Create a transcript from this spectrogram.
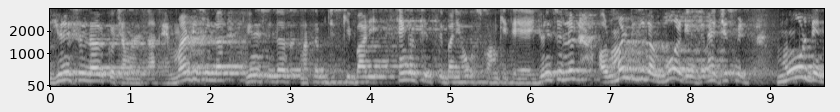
यूनिसेलर कुछ हमारे साथ है। मल्टीसेलर यूनिसेलर मतलब जिसकी बॉडी सिंगल सेल से बनी हो, उसको हम कहते हैं यूनिसेलर और मल्टीसेलर वो ऑर्गेनिज्म है जिसमें more than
